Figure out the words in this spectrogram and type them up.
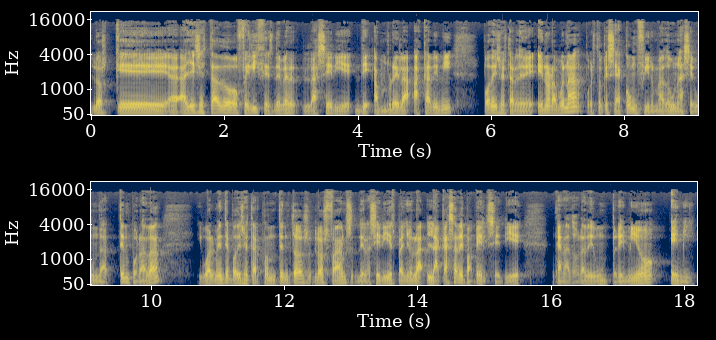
Los que hayáis estado felices de ver la serie de Umbrella Academy, podéis estar de enhorabuena, puesto que se ha confirmado una segunda temporada. Igualmente podéis estar contentos los fans de la serie española La Casa de Papel, serie ganadora de un premio Emmy,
